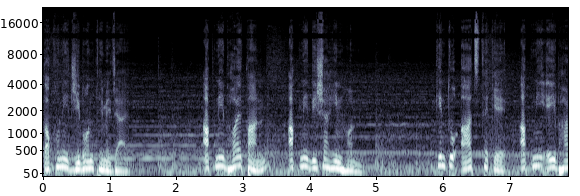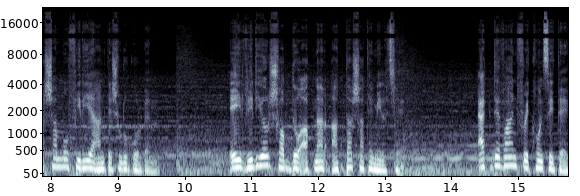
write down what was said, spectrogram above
তখনই জীবন থেমে যায়। আপনি ভয় পান, আপনি দিশাহীন হন। কিন্তু আজ থেকে আপনি এই ভারসাম্য ফিরিয়ে আনতে শুরু করবেন। এই ভিডিওর শব্দ আপনার আত্মার সাথে মিলছে। এক ডিভাইন ফ্রিকোয়েন্সিতে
